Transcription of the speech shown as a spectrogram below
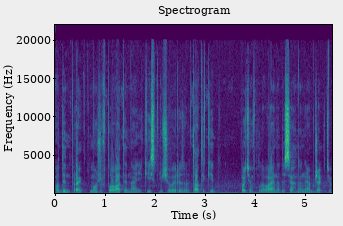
один проект може впливати на якийсь ключовий результат, який потім впливає на досягнення об'єктів.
